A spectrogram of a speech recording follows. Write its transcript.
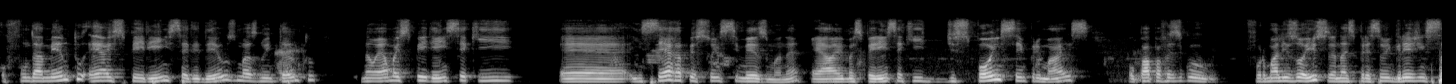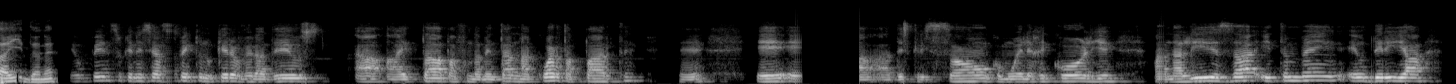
o fundamento é a experiência de Deus, mas, no é. entanto, não é uma experiência que é, encerra a pessoa em si mesma, né? É uma experiência que dispõe sempre mais. O Papa Francisco formalizou isso né, na expressão igreja em saída, né? Eu penso que nesse aspecto no Quero Ver a Deus, a, a etapa fundamental na quarta parte é, é, a, descrição, como ele recolhe, analisa e também, eu diria,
